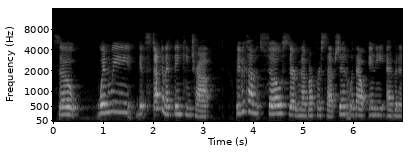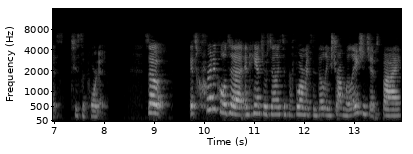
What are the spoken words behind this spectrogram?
So when we get stuck in a thinking trap, we become so certain of our perception without any evidence to support it. So it's critical to enhance resilience and performance and building strong relationships by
